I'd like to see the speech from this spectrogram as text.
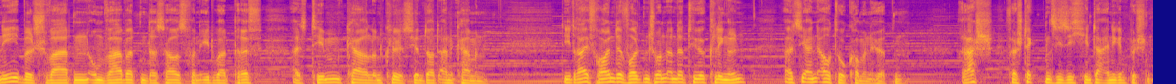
Nebelschwaden umwaberten das Haus von Eduard Preff, als Tim, Karl und Klößchen dort ankamen. Die drei Freunde wollten schon an der Tür klingeln, als sie ein Auto kommen hörten. Rasch versteckten sie sich hinter einigen Büschen.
